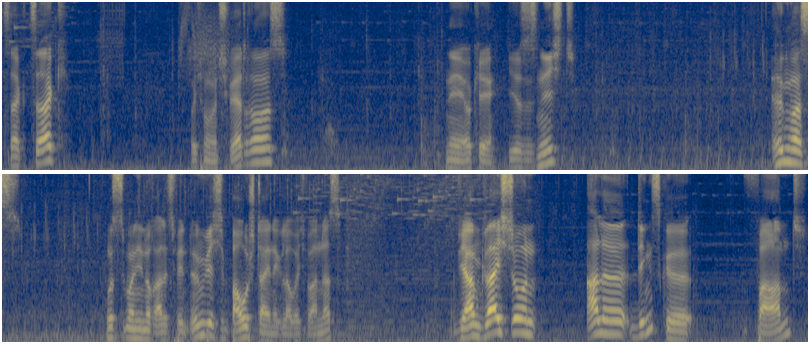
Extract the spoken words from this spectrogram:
Zack, zack. Hol ich mal mein Schwert raus. Nee, okay. Hier ist es nicht. Irgendwas musste man hier noch alles finden. Irgendwelche Bausteine, glaube ich, waren das. Wir haben gleich schon alle Dings gefarmt.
